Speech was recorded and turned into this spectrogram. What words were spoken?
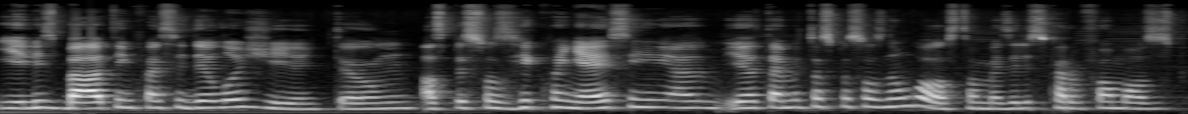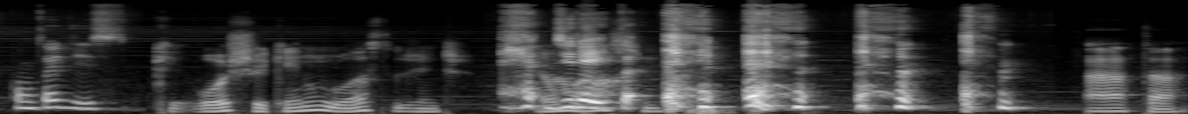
e eles batem com essa ideologia. Então, as pessoas reconhecem e até muitas pessoas não gostam, mas eles ficaram famosos por conta disso. Que, oxe, quem não gosta, gente? É Direita. ah, tá.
